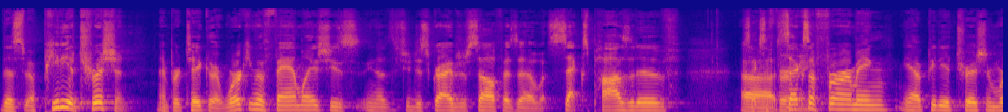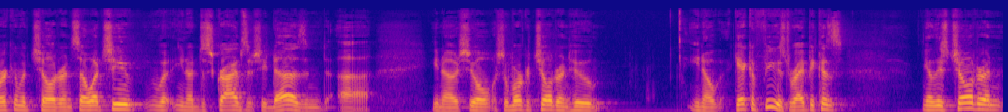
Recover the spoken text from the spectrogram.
this a pediatrician in particular, working with families. She's, you know, she describes herself as a what, sex positive. Uh, sex, affirming. sex affirming, yeah, pediatrician working with children. So what she, what, you know, describes that she does, and uh, you know, she'll she'll work with children who, you know, get confused, right? Because you know, these children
